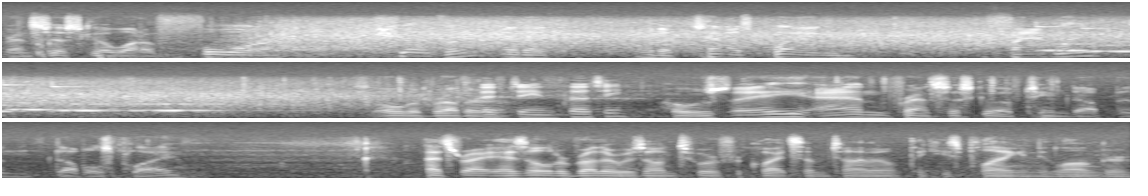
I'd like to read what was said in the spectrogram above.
Francisco, one of four children in a, in a tennis playing family. His older brother 15-30. Jose and Francisco have teamed up in doubles play. That's right. His older brother was on tour for quite some time. I don't think he's playing any longer.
